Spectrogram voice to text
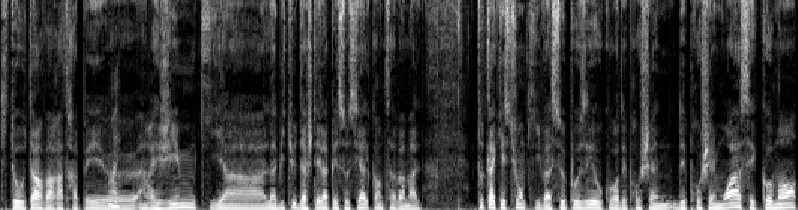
qui tôt ou tard va rattraper euh, un régime qui a l'habitude d'acheter la paix sociale quand ça va mal. Toute la question qui va se poser au cours des, prochaines, des prochains mois, c'est comment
